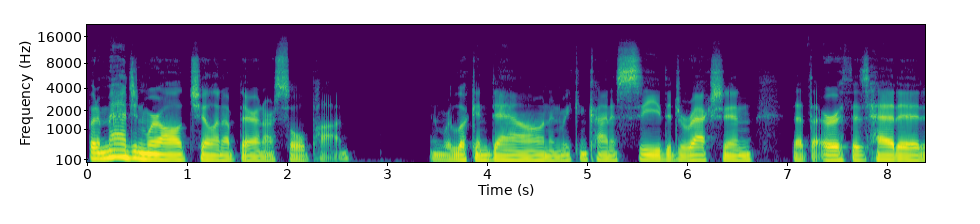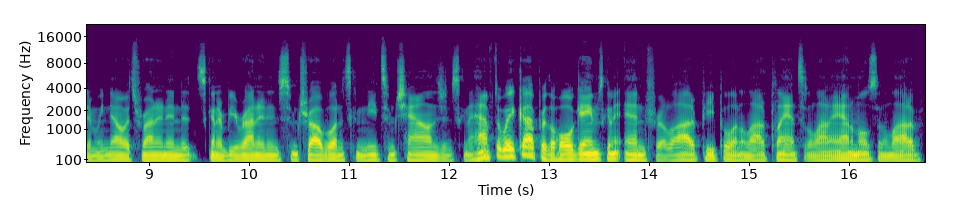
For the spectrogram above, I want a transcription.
but imagine we're all chilling up there in our soul pod and we're looking down and we can kind of see the direction that the earth is headed and we know it's running into it's going to be running into some trouble and it's going to need some challenge and it's going to have to wake up or the whole game's going to end for a lot of people and a lot of plants and a lot of animals and a lot of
